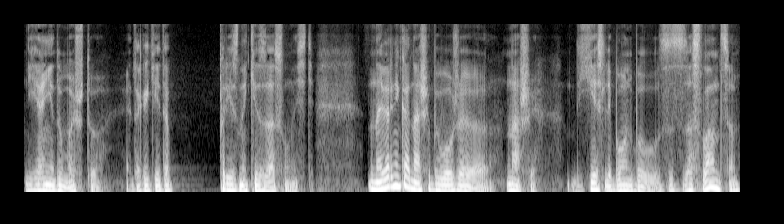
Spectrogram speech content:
я не думаю, что это какие-то признаки засланности. Наверняка наши бы его уже, наши, если бы он был засланцем,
